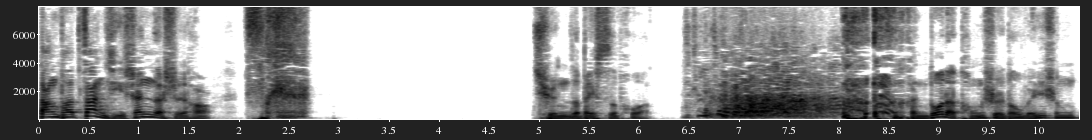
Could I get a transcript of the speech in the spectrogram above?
当他站起身的时候，呲裙子被撕破了。很多的同事都闻声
